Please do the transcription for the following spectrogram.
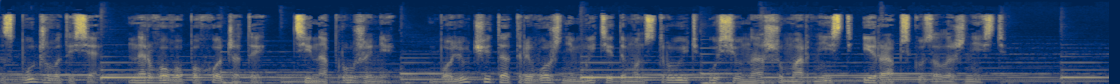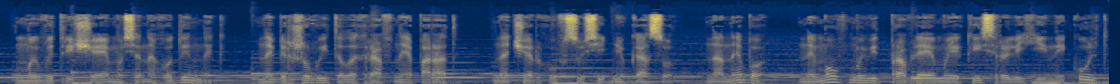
збуджуватися, нервово походжати, ці напружені, болючі та тривожні миті демонструють усю нашу марність і рабську залежність. Ми витріщаємося на годинник, на біржовий телеграфний апарат, на чергу в сусідню касу, на небо, немов ми відправляємо якийсь релігійний культ,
